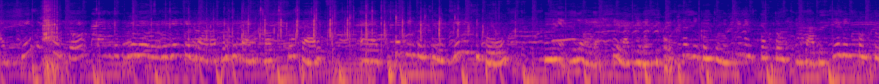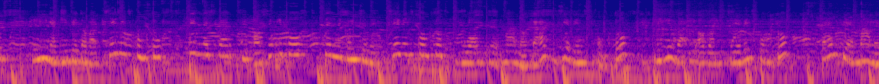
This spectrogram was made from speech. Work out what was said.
ma 10 punktów, z góry góry wielkie brawa, proszę Państwa, super. E, przedniej kończymy 9,5. Nie, mówię, szyla 9,5. Przedniej kończymy 9 punktów, zady 9 punktów, linia grzbietowa 9 punktów, tylne ćwiartki 8,5, tylne kończyny 9 punktów, włosy na nogach 9 punktów, grzywa i ogon 9 punktów, w stępie mamy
